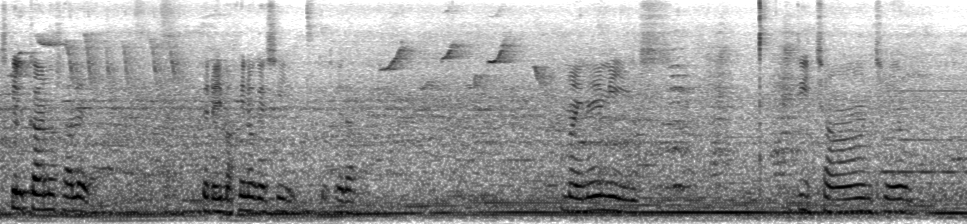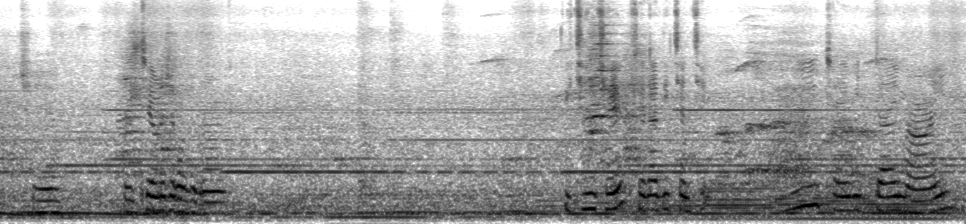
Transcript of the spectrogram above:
Es que el K no sale. Pero imagino que sí. ¿Qué será? My name is. Tichan Cheo. Cheo. El Cheo no sé cómo se pronuncia. Dichanche. Será Dichanche. Mi Chai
